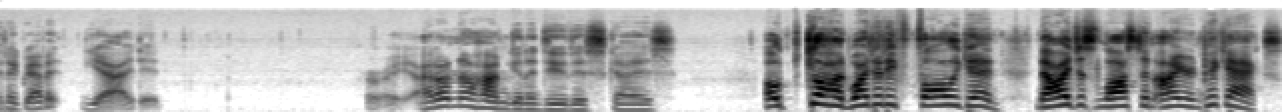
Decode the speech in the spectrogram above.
Did I grab it? Yeah, I did. Alright, I don't know how I'm gonna do this, guys. Oh god, why did he fall again? Now I just lost an iron pickaxe.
